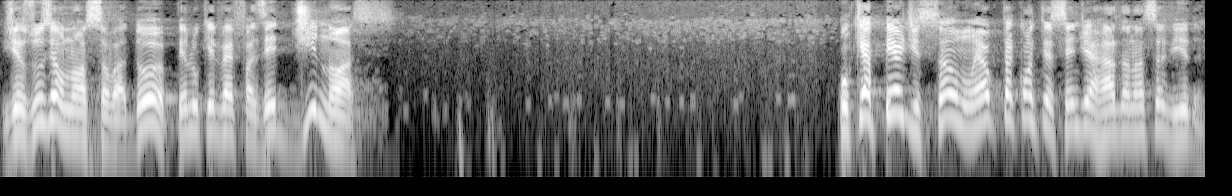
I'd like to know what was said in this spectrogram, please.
Jesus é o nosso Salvador pelo que ele vai fazer de nós. Porque a perdição não é o que está acontecendo de errado na nossa vida.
